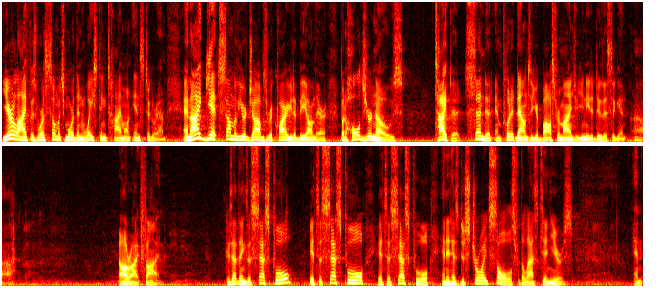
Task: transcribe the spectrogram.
Your life is worth so much more than wasting time on Instagram. And I get some of your jobs require you to be on there, but hold your nose type it, send it, and put it down to your boss, remind you, you need to do this again. Uh, all right, fine. Because that thing's a cesspool. It's a cesspool. It's a cesspool, and it has destroyed souls for the last 10 years. And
